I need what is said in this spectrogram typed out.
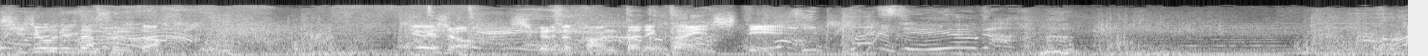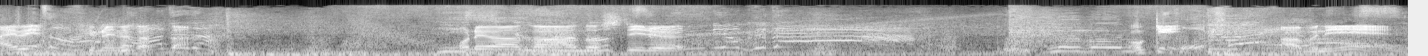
地上で出すんか。よいしょ。しっかりとカウンターで返して。あやべ拾えなかった。これはガードしている。オッケー。危ねえ。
